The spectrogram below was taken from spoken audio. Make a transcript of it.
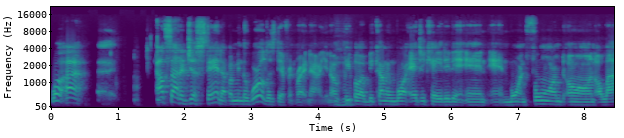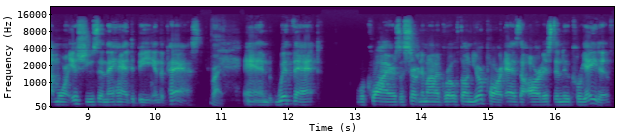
Well, uh, outside of just stand up, I mean, the world is different right now. You know, mm-hmm. people are becoming more educated and and more informed on a lot more issues than they had to be in the past. Right. And with that requires a certain amount of growth on your part as the artist and new creative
